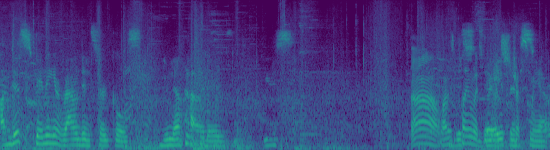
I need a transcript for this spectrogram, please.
I'm just spinning around in circles. You know how it is. You just. Ah, why does Just playing with David strafe stress me out?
